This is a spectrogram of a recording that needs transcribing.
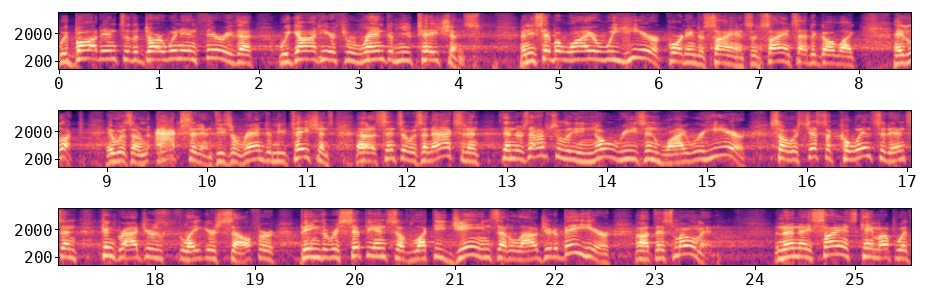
We bought into the Darwinian theory that we got here through random mutations. And he said, but why are we here according to science? And science had to go like, hey, look, it was an accident. These are random mutations. Uh, since it was an accident, then there's absolutely no reason why we're here. So it's just a coincidence and congratulate yourself for being the recipients of lucky genes that allowed you to be here at this moment. And then a science came up with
